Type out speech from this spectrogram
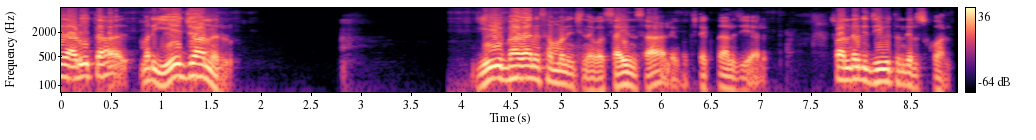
నేను అడుగుతా మరి ఏ జానర్? ఏ విభాగానికి సంబంధించిన ఒక సైన్సా లేకపోతే టెక్నాలజీయా సో అందరికీ జీవితం తెలుసుకోవాలి.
